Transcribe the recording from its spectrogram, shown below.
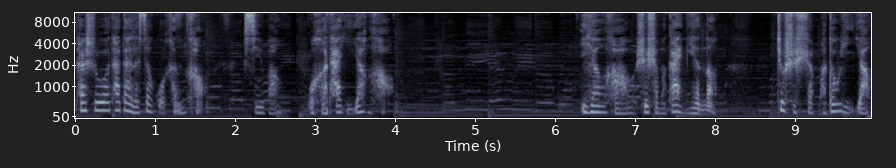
他说他戴了效果很好，希望我和他一样好。一样好是什么概念呢？就是什么都一样，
